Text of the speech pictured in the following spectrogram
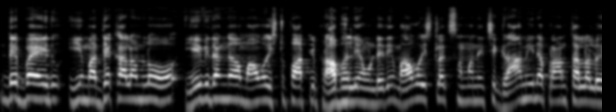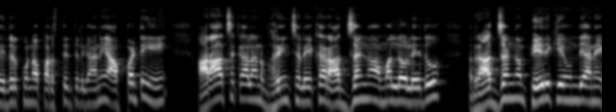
డెబ్బై ఐదు. ఈ మధ్యకాలంలో ఏ విధంగా మావోయిస్టు పార్టీ ప్రాబల్యం ఉండేది? మావోయిస్టులకు సంబంధించి గ్రామీణ ప్రాంతాలలో ఎదుర్కొన్న పరిస్థితులు కానీ అప్పటి అరాచకాలను భరించలేక రాజ్యాంగం అమల్లో లేదు. రాజ్యాంగం పేరుకే ఉంది అనే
